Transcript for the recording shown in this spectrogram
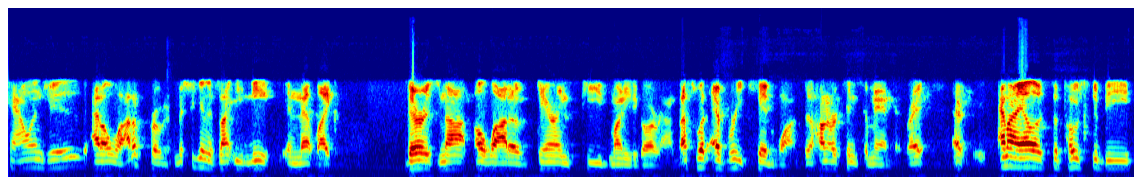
challenges at a lot of programs. Michigan is not unique in that like there is not a lot of guaranteed money to go around. That's what every kid wants. The hunter can command it, right? NIL is supposed to be,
